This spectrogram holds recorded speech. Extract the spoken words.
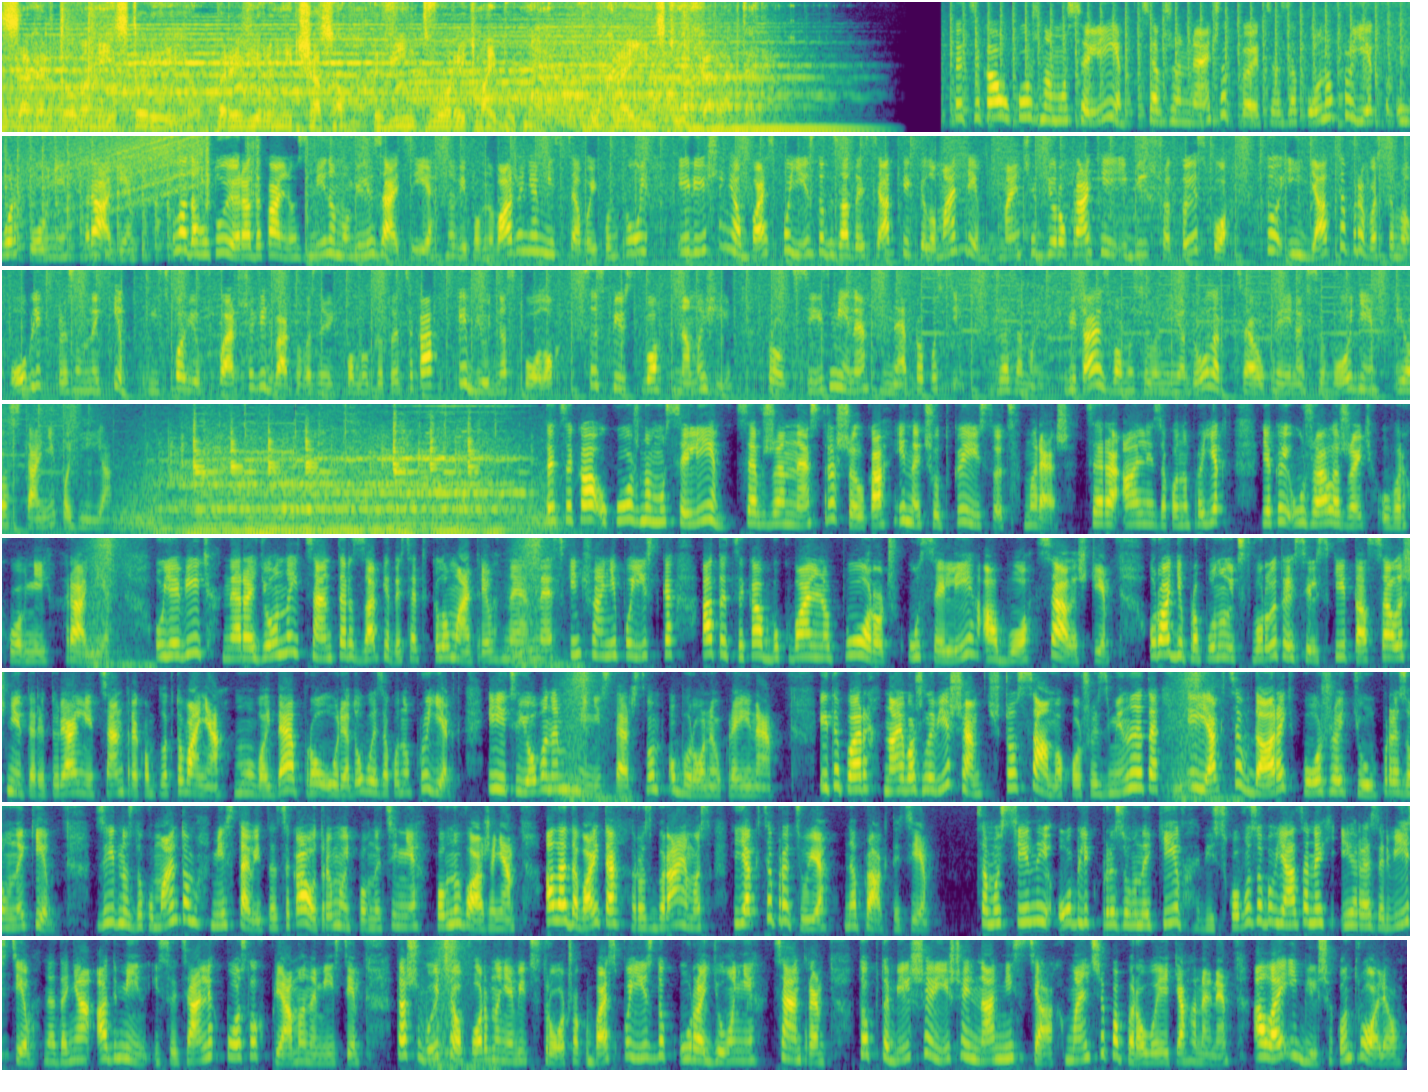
Загартований історією, перевірений часом. Він творить майбутнє. Український характер. ТЦК у кожному селі це вже не чутки, це законопроєкт у Верховній Раді. Влада готує радикальну зміну мобілізації, нові повноваження, місцевий контроль і рішення без поїздок за десятки кілометрів, менше бюрократії і більше тиску. Хто і як тепер вестиме облік призовників? Військові вперше відверто визнають помилки ТЦК і б'ють на сполох. Суспільство на межі. Про всі зміни не пропустіть вже за мить. Вітаю з вами Соломія Долек. Це Україна сьогодні і останні події. ТЦК у кожному селі це вже не страшилка і не чутки із соцмереж. Це реальний законопроєкт, який уже лежить у Верховній Раді. Уявіть, не районний центр за 50 кілометрів, не нескінченні поїздки, а ТЦК буквально поруч у селі або селищі. У раді пропонують створити сільські та селищні територіальні центри комплектування. Мова йде про урядовий законопроєкт, ініційованим Міністерством оборони України. І тепер найважливіше, що саме хочуть змінити, і як це вдарить по життю призовників. Згідно з документом, місцеві ТЦК отримують повноцінні повноваження. Але давайте розбираємось, як це працює на практиці. Самостійний облік призовників, військовозобов'язаних і резервістів, надання адмін і соціальних послуг прямо на місці, та швидше оформлення відстрочок без поїздок у районні центри, тобто більше рішень на місцях, менше паперової тяганини, але і більше контролю.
